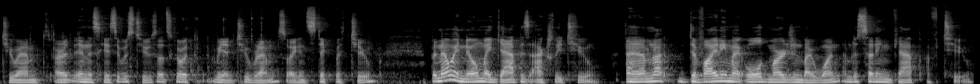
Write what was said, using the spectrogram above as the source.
2em, or in this case it was 2, so let's go with, we had 2 rem, so I can stick with 2. But now I know my gap is actually 2. And I'm not dividing my old margin by one, I'm just setting gap of two.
